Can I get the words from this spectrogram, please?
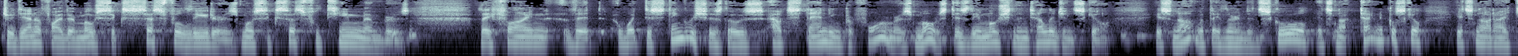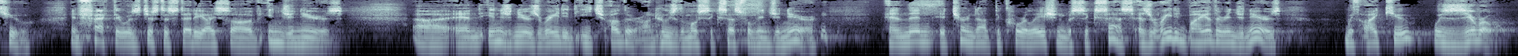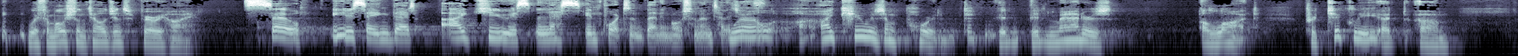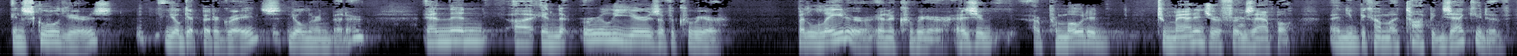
to identify their most successful leaders, most successful team members, mm-hmm they find that what distinguishes those outstanding performers most is the emotional intelligence skill. Mm-hmm. It's not what they learned in school. It's not technical skill. It's not IQ. In fact, there was just a study I saw of engineers. Uh, and engineers rated each other on who's the most successful engineer. and then it turned out the correlation with success, as rated by other engineers, with IQ was zero. with emotional intelligence, very high. So you're saying that IQ is less important than emotional intelligence? Well, IQ is important. Mm-hmm. It, it matters a lot, particularly at um, in school years. Mm-hmm. You'll get better grades. Mm-hmm. You'll learn better, and then uh, in the early years of a career. But later in a career, as you are promoted to manager, for example, and you become a top executive,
